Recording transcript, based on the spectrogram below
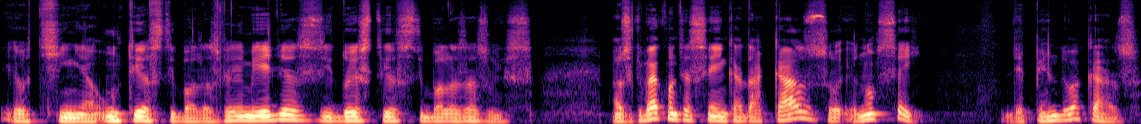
eu tinha um terço de bolas vermelhas e dois terços de bolas azuis. Mas o que vai acontecer em cada caso, eu não sei. Depende do acaso.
